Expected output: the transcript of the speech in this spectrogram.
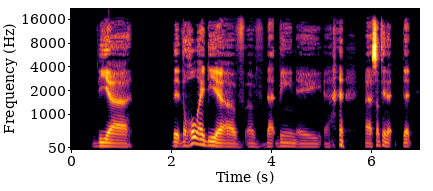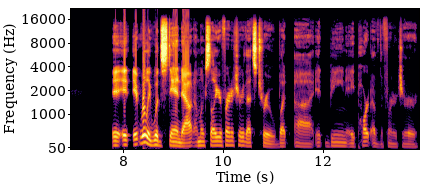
the uh, the the whole idea of of that being a uh, something that that it, it really would stand out amongst all your furniture. That's true, but uh, it being a part of the furniture,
